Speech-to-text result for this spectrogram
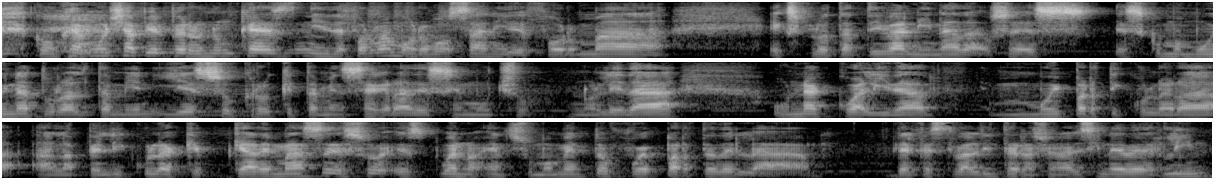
Como que hay mucha piel, pero nunca es ni de forma morbosa, ni de forma explotativa, ni nada. O sea, es, es como muy natural también y eso creo que también se agradece mucho, ¿no? Le da una cualidad muy particular a, la película que, que, además de eso es, bueno, en su momento fue parte de la, del Festival Internacional de Cine de Berlín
